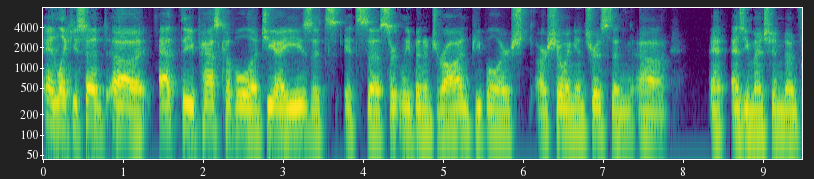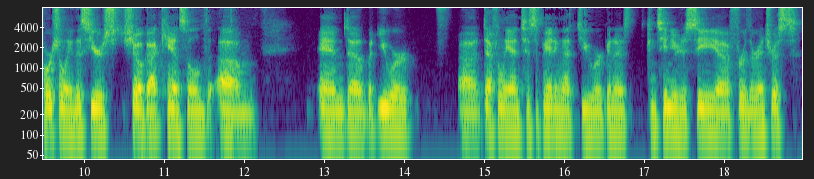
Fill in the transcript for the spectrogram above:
And like you said, uh, at the past couple of GIEs, it's it's uh, certainly been a draw, and people are sh- are showing interest. And uh, a- as you mentioned, unfortunately, this year's show got canceled. Um, and uh, but you were uh, definitely anticipating that you were going to continue to see uh, further interest.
